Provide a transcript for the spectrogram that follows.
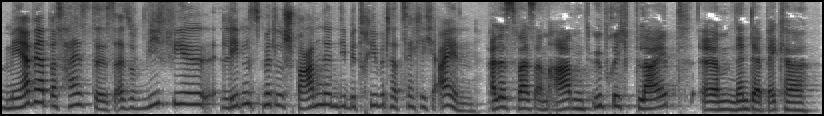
Mehrwert, was heißt das? Also wie viel Lebensmittel sparen denn die Betriebe tatsächlich ein? Alles, was am Abend übrig bleibt, ähm, nennt der Bäcker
